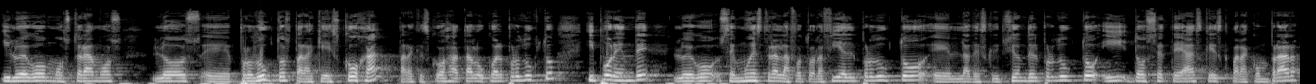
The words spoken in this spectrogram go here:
y luego mostramos los eh, productos para que escoja, para que escoja tal o cual producto y por ende luego se muestra la fotografía del producto, eh, la descripción del producto y dos CTAs que es para comprar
